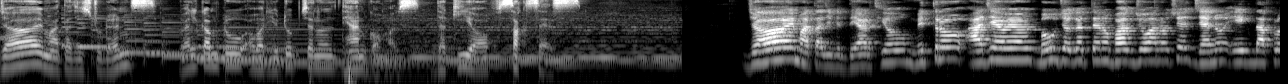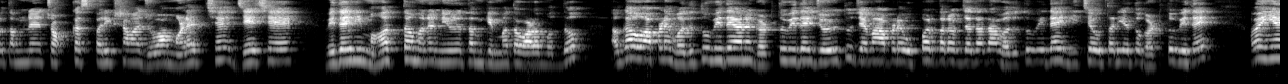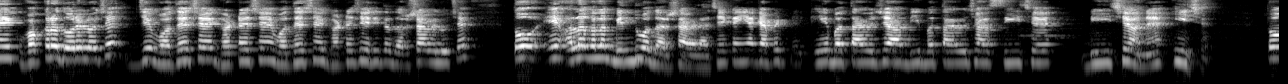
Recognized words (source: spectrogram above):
જય માતાજી students. Welcome to our YouTube channel Dhyan commerce, the key of success. જય માતાજી વિદ્યાર્થીઓ. મિત્રો, આજે હવે બહુ જ અગત્યનો ભાગ જોવાનો છે, જેનો એક દાખલો તમને ચોક્કસ પરીક્ષામાં જોવા મળે જ છે, જે છે વિધેયની મહત્તમ અને ન્યૂનતમ કિંમતો વાળો મુદ્દો. અગાઉ આપણે વધતું વિધેય અને ઘટતું વિધેય જોયું હતું, જેમાં આપણે ઉપર તરફ જતા હતા, વધતું વિધેય, નીચે ઉતરીએ તો ઘટતું વિધેય. હવે અહીંયા એક વક્ર દોરેલો છે, જે વધે છે, ઘટે છે, વધે છે, ઘટે છે, એ રીતે દર્શાવેલું છે. તો એ અલગ અલગ બિંદુઓ દર્શાવેલા છે. કે અહીંયા કેપિટલ એ બતાવ્યું છે, આ બી બતાવ્યું છે, આ સી છે ડી છે અને ઈ છે. તો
